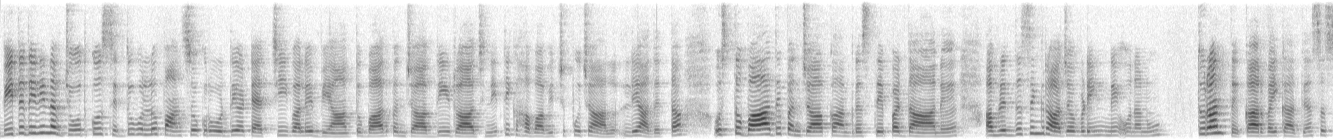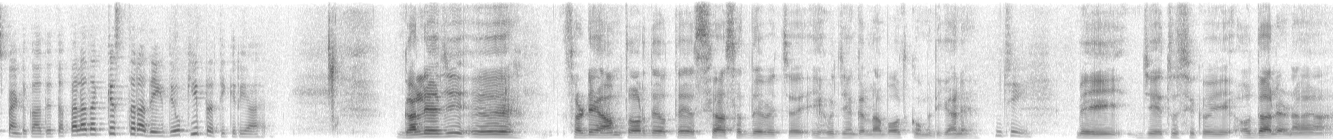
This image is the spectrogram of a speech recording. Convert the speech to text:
ਬੀਤੇ ਦਿਨੀ ਨਵਜੋਤ ਕੌਰ ਸਿੱਧੂ ਵੱਲੋਂ 500 ਕਰੋੜ ਦੇ ਅਟੈਚੀ ਵਾਲੇ ਬਿਆਨ ਤੋਂ ਬਾਅਦ ਪੰਜਾਬ ਦੀ ਰਾਜਨੀਤਿਕ ਹਵਾ ਵਿੱਚ ਭੁਚਾਲ ਲਿਆ ਦਿੱਤਾ। ਉਸ ਤੋਂ ਬਾਅਦ ਪੰਜਾਬ ਕਾਂਗਰਸ ਦੇ ਪ੍ਰਧਾਨ ਅਮਰਿੰਦਰ ਸਿੰਘ ਰਾਜਾ ਵੜਿੰਗ ਨੇ ਉਹਨਾਂ ਨੂੰ ਤੁਰੰਤ ਕਾਰਵਾਈ ਕਰਦਿਆਂ ਸਸਪੈਂਡ ਕਰ ਦਿੱਤਾ। ਪਹਿਲਾਂ ਤਾਂ ਕਿਸ ਤਰ੍ਹਾਂ ਦੇਖਦੇ ਹੋ ਕੀ ਪ੍ਰਤੀਕਿਰਿਆ ਹੈ? ਗੱਲ ਹੈ ਜੀ ਸਾਡੇ ਆਮ ਤੌਰ ਦੇ ਉੱਤੇ ਸਿਆਸਤ ਦੇ ਵਿੱਚ ਇਹੋ ਜਿਹੀਆਂ ਗੱਲਾਂ ਬਹੁਤ ਘੁੰਮਦੀਆਂ ਨੇ। ਜੀ। ਵੀ ਜੇ ਤੁਸੀਂ ਕੋਈ ਅਹੁਦਾ ਲੈਣਾ ਆ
